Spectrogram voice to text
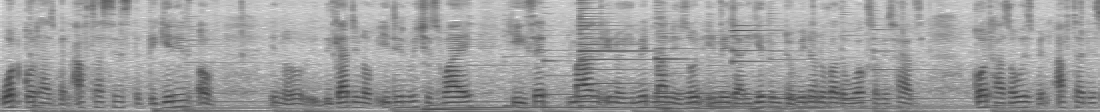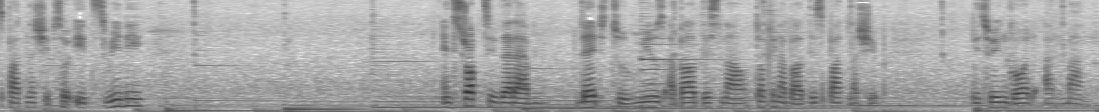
what God has been after since the beginning of you know, the Garden of Eden, which is why he said, Man, you know, he made man his own image and he gave him dominion over the works of his hands. God has always been after this partnership. So it's really instructive that I'm led to muse about this now, talking about this partnership between God and man.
